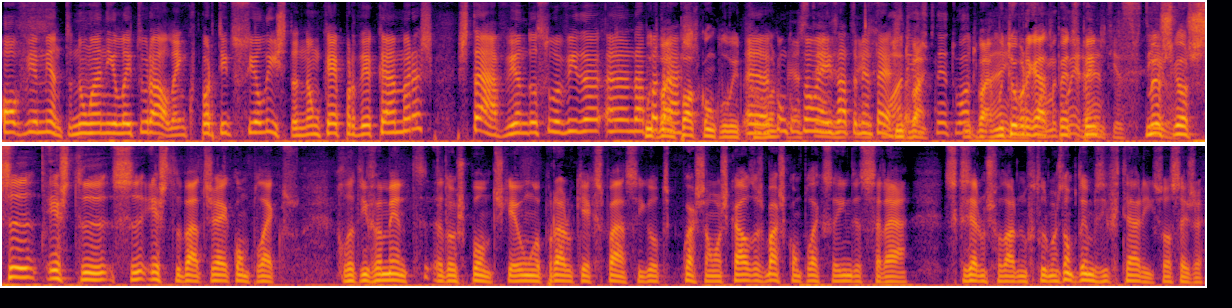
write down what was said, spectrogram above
obviamente, num ano eleitoral em que o Partido Socialista não quer perder câmaras, está vendo a sua vida a andar Muito para bem, trás. pode concluir, por favor. A conclusão é exatamente esta. Muito bem, muito bem. Muito obrigado, Pedro Pinto. Meus senhores, se este, se este debate já é complexo relativamente a dois pontos, que é um apurar o que é que se passa e outro quais são as causas, mais complexo ainda será se quisermos falar no futuro, mas não podemos evitar isso, ou seja,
